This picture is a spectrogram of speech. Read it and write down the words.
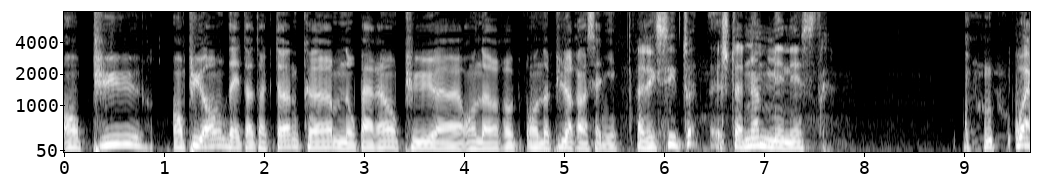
ont pu ont pu honte d'être autochtones comme nos parents ont pu euh, on a on a pu leur enseigner. Alexis, toi, je te nomme ministre. Ouais.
